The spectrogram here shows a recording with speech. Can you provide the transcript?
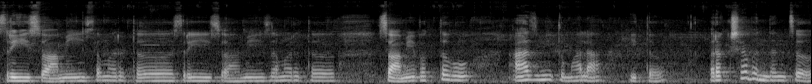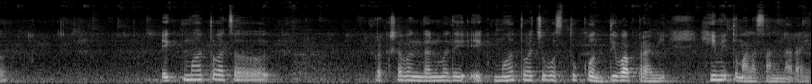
श्री स्वामी समर्थ श्री स्वामी समर्थ. स्वामी भक्त हो आज मी तुम्हाला इथं रक्षाबंधनचं एक महत्त्वाचं रक्षाबंधनमध्ये एक महत्त्वाची वस्तू कोणती वापरावी ही मी तुम्हाला सांगणार आहे.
